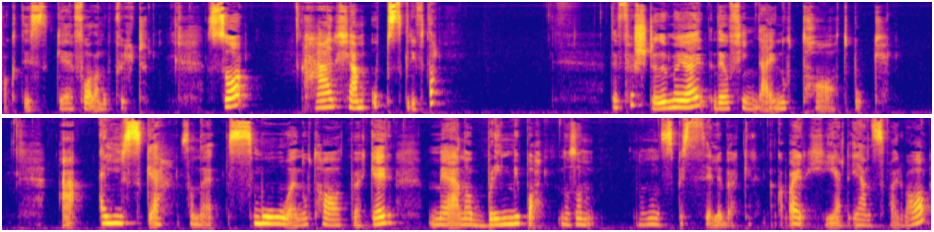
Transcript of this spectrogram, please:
faktisk eh, få dem oppfylt. Så her kommer oppskrifta. Det første du må gjøre, det er å finne deg en notatbok. Jeg elsker sånne små notatbøker med noe bling på. Noe som, noen spesielle bøker. De kan være helt ensfarga òg.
